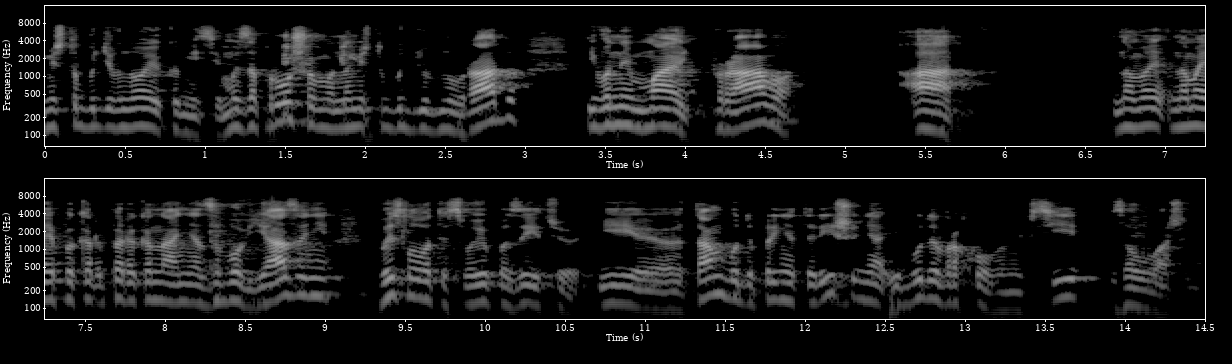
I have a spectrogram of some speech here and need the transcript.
містобудівної комісії. Ми запрошуємо на містобудівну раду, і вони мають право. А на моє, переконання зобов'язані висловити свою позицію, і там буде прийнято рішення, і буде враховані всі зауваження.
